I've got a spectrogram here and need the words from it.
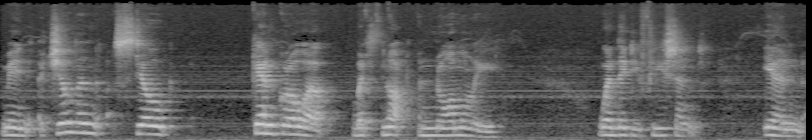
I mean children still can grow up but it's not normally when they're deficient in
